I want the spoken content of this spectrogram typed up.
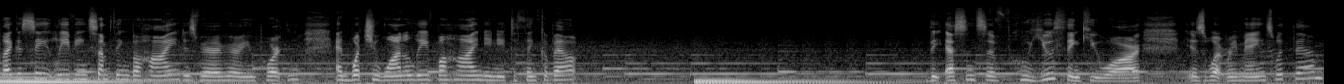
Legacy, leaving something behind is very, very important. And what you want to leave behind, you need to think about. The essence of who you think you are is what remains with them.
